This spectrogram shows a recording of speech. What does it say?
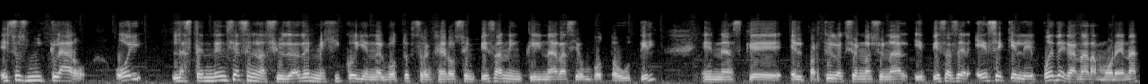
Eso es muy claro. Hoy las tendencias en la Ciudad de México y en el voto extranjero se empiezan a inclinar hacia un voto útil, en las que el Partido de Acción Nacional empieza a ser ese que le puede ganar a Morena,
